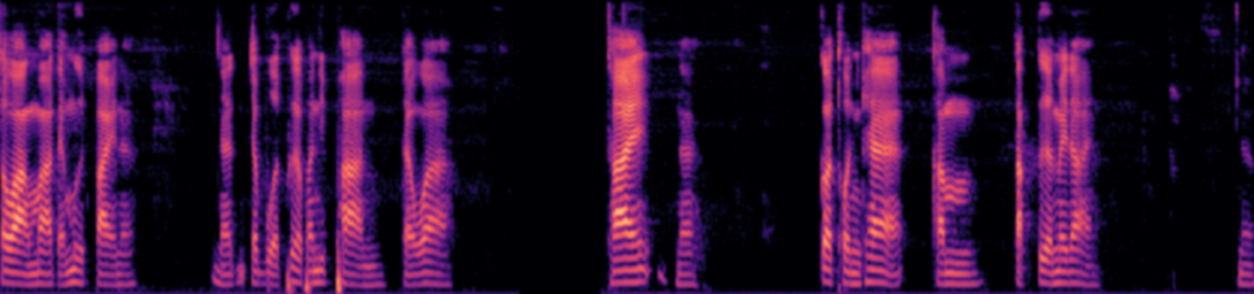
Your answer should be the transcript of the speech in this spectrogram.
สว่างมาแต่มืดไปนะนะจะบวชเพื่อพระนิพพาน แต่ว่าท้ายนะ ก็ทนแค่คำตักเตือนไม่ได้นะ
